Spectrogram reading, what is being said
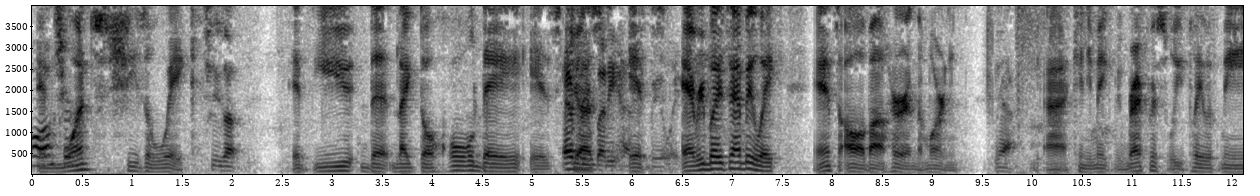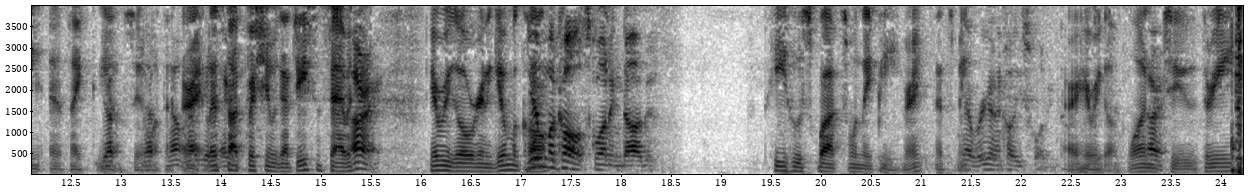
Oh, and sure. once she's awake, She's up. it you that like the whole day is Everybody just has to be it's awake. everybody's to be awake, and it's all about her in the morning. Yeah. Uh, can you make me breakfast? Will you play with me? And it's like, you Yep, know, so you yep, want that. no, all right, let's talk fishing. We got Jason Savage. All right. Here we go. We're gonna give him a call. Give him a call, squatting dog. He who squats when they pee. Right? That's me. Yeah, we're gonna call you squatting. All right, here we go. One, right. two, three. Go.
